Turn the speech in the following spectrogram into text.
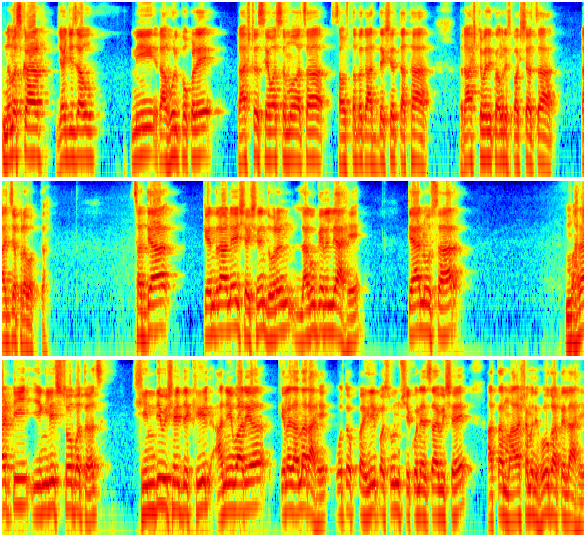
नमस्कार जय जिजाऊ. मी राहुल पोकळे राष्ट्र सेवा समूहाचा संस्थापक अध्यक्ष तथा राष्ट्रवादी काँग्रेस पक्षाचा राज्य प्रवक्ता. सध्या केंद्राने शैक्षणिक धोरण लागू केलेले आहे. त्यानुसार मराठी इंग्लिशसोबतच हिंदी विषय देखील अनिवार्य केला जाणार आहे व तो पहिलीपासून शिकवण्याचा विषय आता महाराष्ट्रामध्ये हो घातलेला आहे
